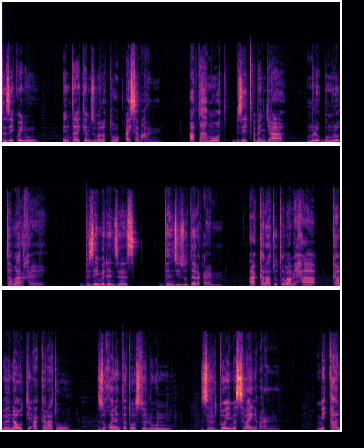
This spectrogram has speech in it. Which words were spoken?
ተዘይኮይኑ እንታይ ከም ዝበለቶ ኣይሰምዓን ኣብታ ህሞት ብዘይ ጠበንጃ ምሉእ ብምሉእ ተማርኸ ብዘይ መደንዘዝ ደንዚዙ ደረቐ ኣካላቱ ጠባቢሓ ካብ ናውቲ ኣካላቱ ዝኾነ እንተተወስደሉ እውን ዝርድኦ ይመስል ኣይነበረን ሚካል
